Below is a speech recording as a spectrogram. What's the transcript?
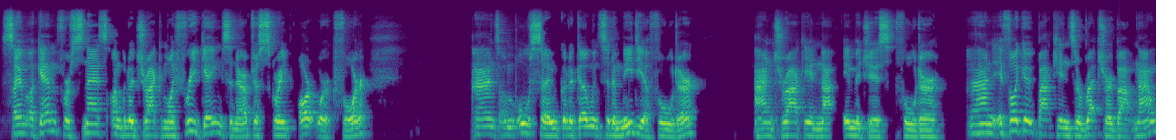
So again, for SNES, I'm going to drag my three games in there I've just scraped artwork for. And I'm also going to go into the media folder and drag in that images folder. And if I go back into RetroBat now,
